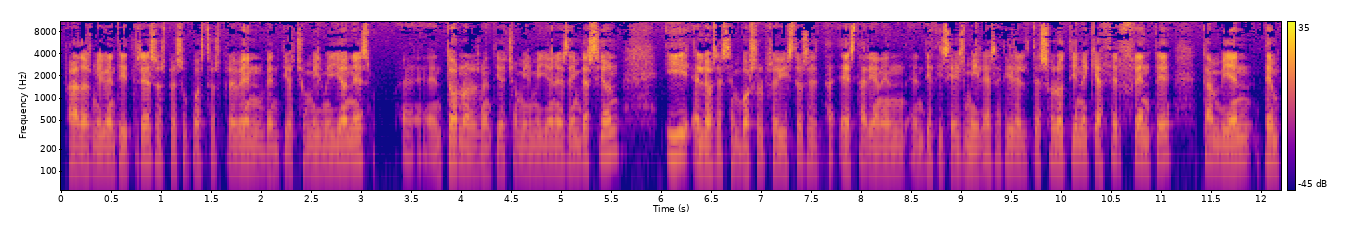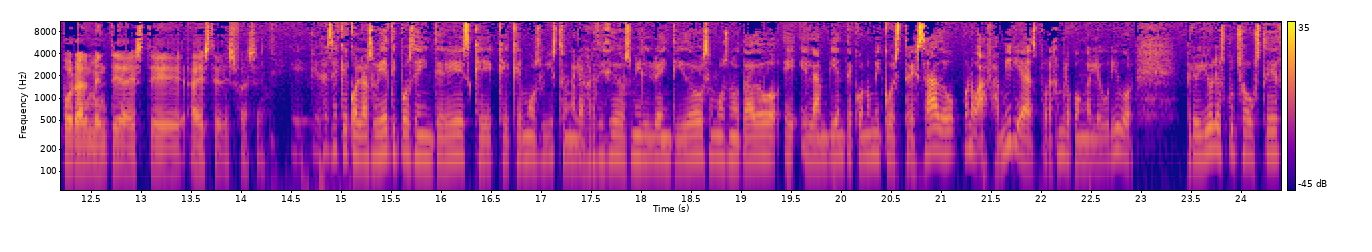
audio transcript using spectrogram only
para 2023 los presupuestos prevén 28.000 millones, eh, en torno a los 28.000 millones de inversión y eh, los desembolsos previstos est estarían en, en 16.000. Es decir, el Tesoro tiene que hacer frente también temporalmente a este, a este desfase. Eh, fíjese que con la subida de tipos de interés que hemos visto en el ejercicio 2022 hemos notado eh, el ambiente económico estresado bueno, a familias, por ejemplo, con el Euribor. Pero yo le escucho a usted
